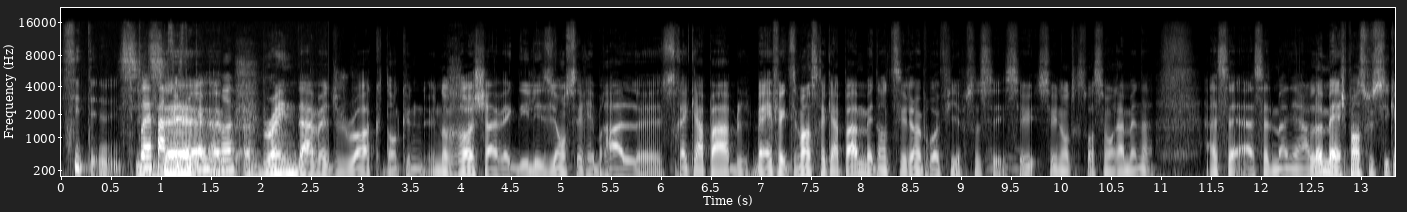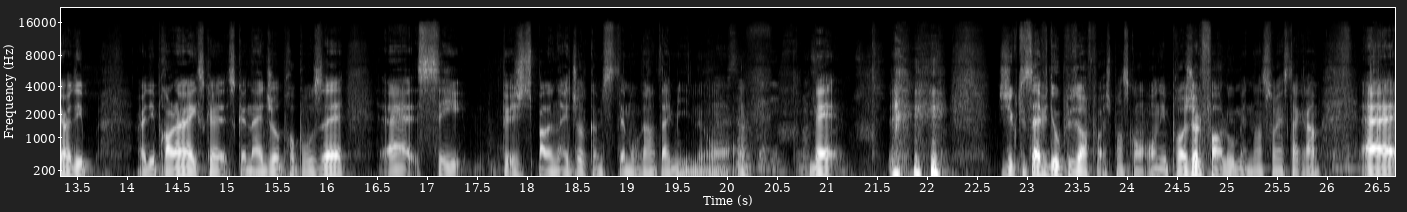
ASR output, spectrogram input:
si tu pouvais faire ça, c'était une euh, roche. a brain damage rock, donc une, une roche avec des lésions cérébrales, euh, serait capable. Ben, effectivement, serait capable, mais d'en tirer un profit. Ça, c'est- c'est c'est une autre histoire si on ramène à, à, ce- à cette manière-là. Mais je pense aussi qu'un des, un des problèmes avec ce que, ce que Nigel proposait, euh, c'est. Je parle de Nigel comme si c'était mon grand ami. là. On- on- mais. J'ai écouté sa vidéo plusieurs fois. Je pense qu'on on est proche. Je le follow maintenant sur Instagram. Euh,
